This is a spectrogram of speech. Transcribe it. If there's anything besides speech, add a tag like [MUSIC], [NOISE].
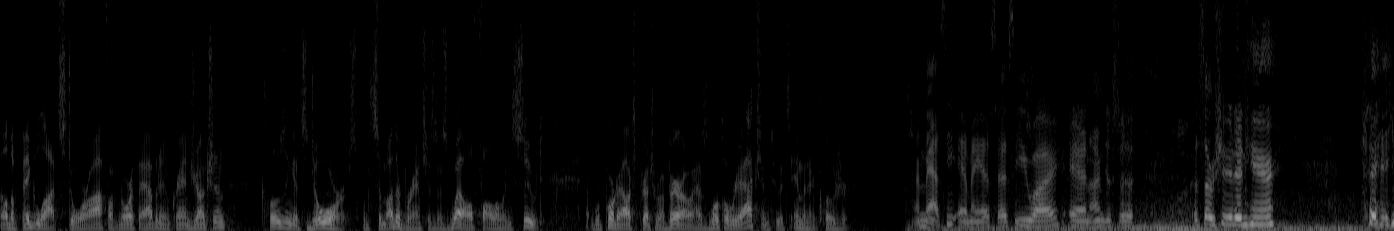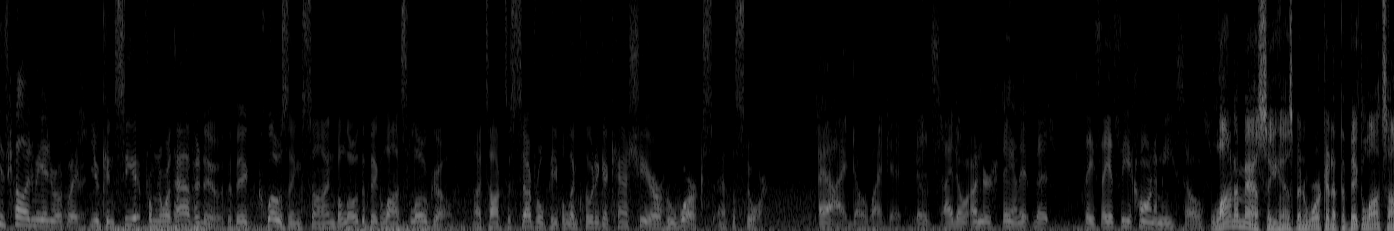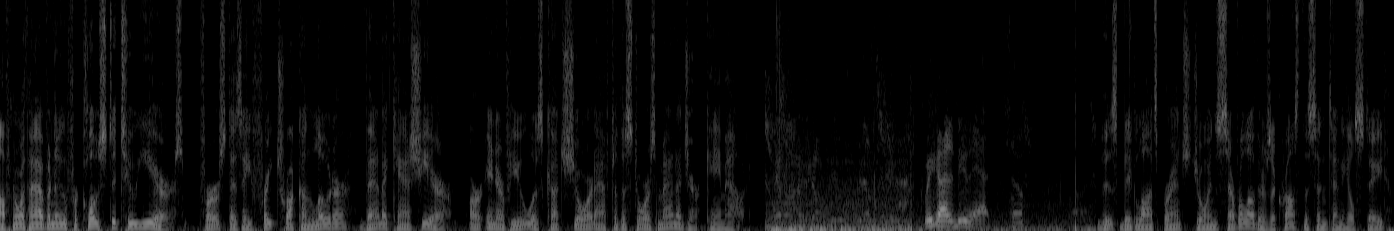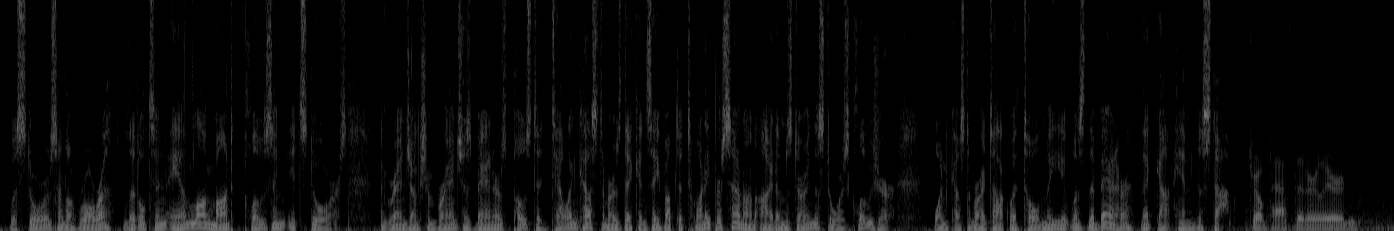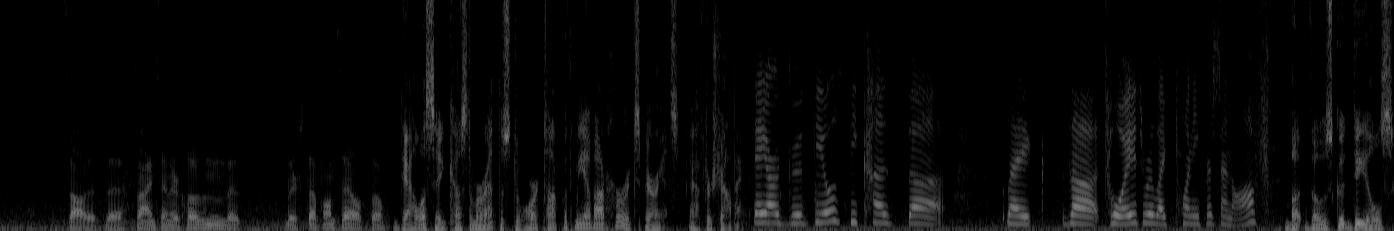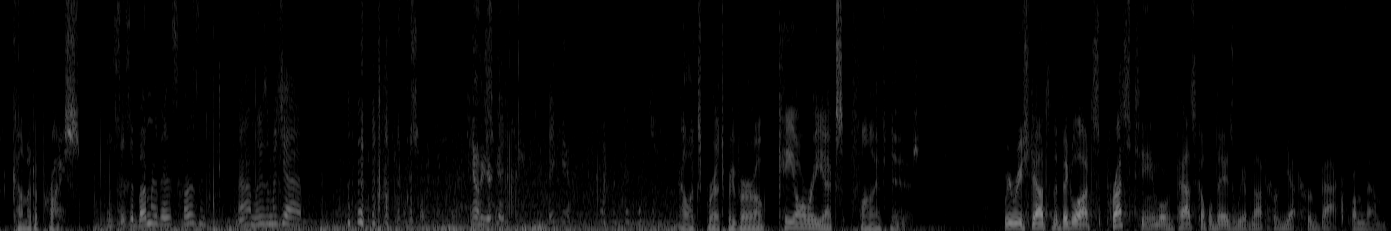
Well, the Big Lot store off of North Avenue in Grand Junction closing its doors, with some other branches as well following suit. Uh, reporter Alex Pietro Rivero has local reaction to its imminent closure. I'm Massey, M-A-S-S-E-Y, and I'm just a associate in here. [LAUGHS] He's calling me in real quick. You can see it from North Avenue, the big closing sign below the Big Lots logo. I talked to several people, including a cashier who works at the store. I don't like it. It's I don't understand it, but they say it's the economy, so. Lana Massey has been working at the Big Lots off North Avenue for close to two years. First as a freight truck unloader, then a cashier. Our interview was cut short after the store's manager came out. We got to do that, so. This Big Lots branch joins several others across the Centennial State, with stores in Aurora, Littleton, and Longmont closing its doors. The Grand Junction branch has banners posted telling customers they can save up to 20% on items during the store's closure. One customer I talked with told me it was the banner that got him to stop. Drove past it earlier and saw that the sign saying they're closing the their stuff on sale. So Dallas, a customer at the store, talked with me about her experience after shopping. They are good deals because the like the toys were like 20% off. But those good deals come at a price. It's just a bummer that it's closing. Now I'm losing my job. [LAUGHS] no, you're good. Thank you. Alex Brett Rivero, KREX 5 News. We reached out to the Big Lots press team over the past couple days. We have not heard, yet heard back from them.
